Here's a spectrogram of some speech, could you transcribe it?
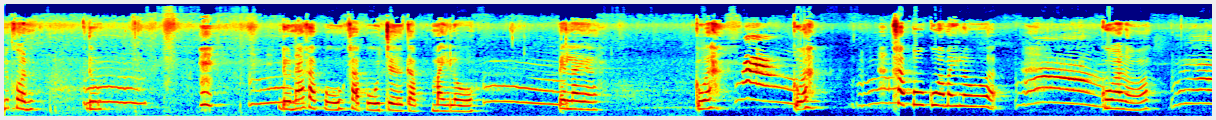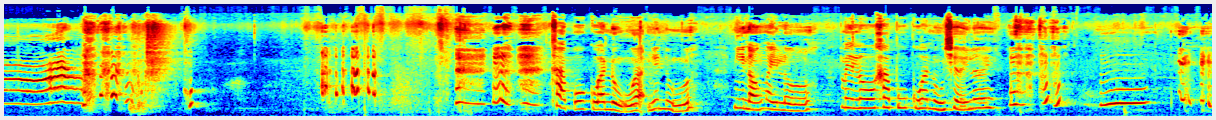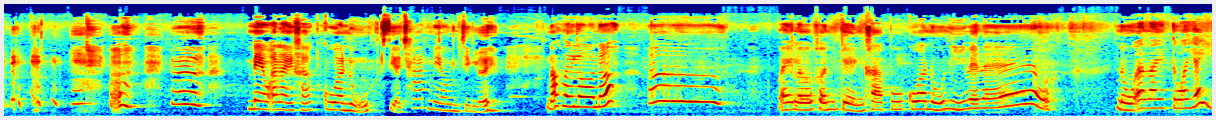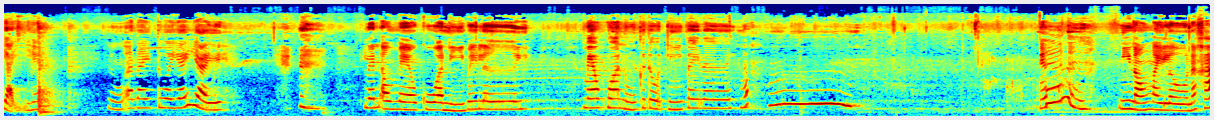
ทุกคนดู ดูหน้าคาปูคาปูเจอกับไมโล เป็นไรอะกลัว กลัวคาปูกลัวไมโลอะกลัวเหรอ คาปูกลัวหนูอะเนี่ยหนู นี่น้องไมโล ไมโลคาปูกลัวหนูเฉยเลย แมวอะไรคะ กลัวหนูเสียชาติแมวจริงๆเลย น้องไมโลเนอะอ้าวไมโลคนเก่งคาปูกลัวหนูหนีไปแล้ว หนูอะไรตัวใหญ่ๆเนี่ยหนูอะไรตัวใหญ่ๆ เล่นเอาแมวกลัวหนีไปเลย แมวกลัวหนูกระโดดหนีไปเลยนะนี่น้องไมโลนะคะ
